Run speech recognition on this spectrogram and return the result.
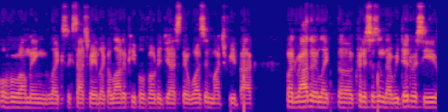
overwhelming like success rate. Like a lot of people voted yes. There wasn't much feedback, but rather like the criticism that we did receive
